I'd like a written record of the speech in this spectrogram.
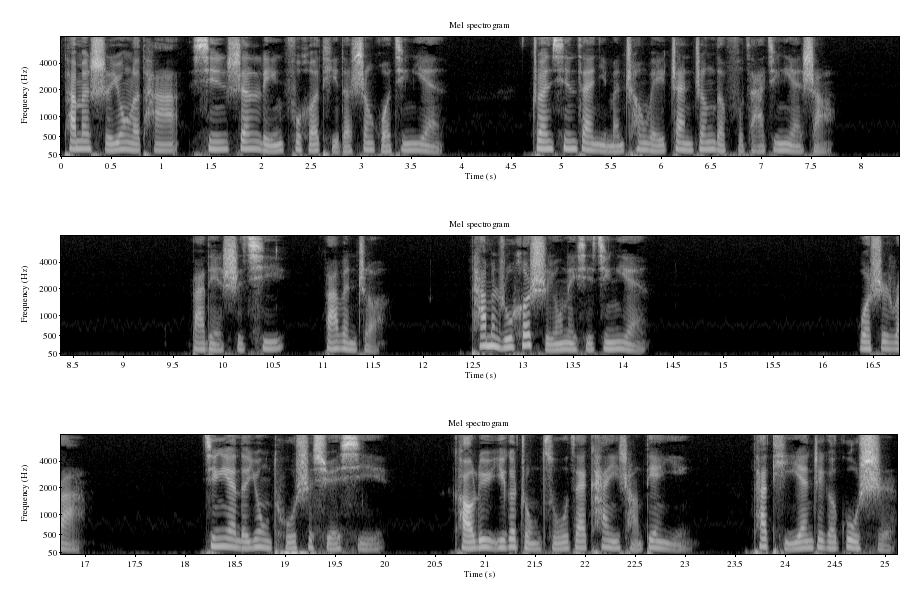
他们使用了他新身灵复合体的生活经验，专心在你们称为战争的复杂经验上。八点十七，发问者：他们如何使用那些经验？我是 Ra。经验的用途是学习，考虑一个种族在看一场电影，他体验这个故事，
